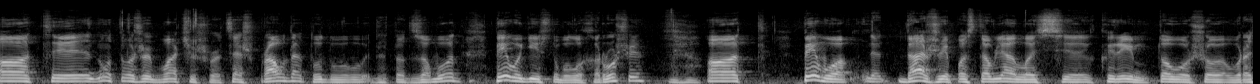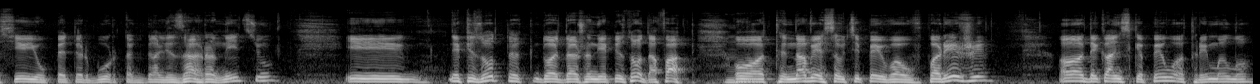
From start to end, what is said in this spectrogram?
От, е, ну, теж бачу, що це ж правда, тут, тут завод. Пиво дійсно було хороше. От, пиво навіть поставлялось, е, крім того, що в Росію, в Петербург так далі, за границю. І епізод, навіть не епізод, а факт. От, на виставці пива в Парижі а деканське пиво отримало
